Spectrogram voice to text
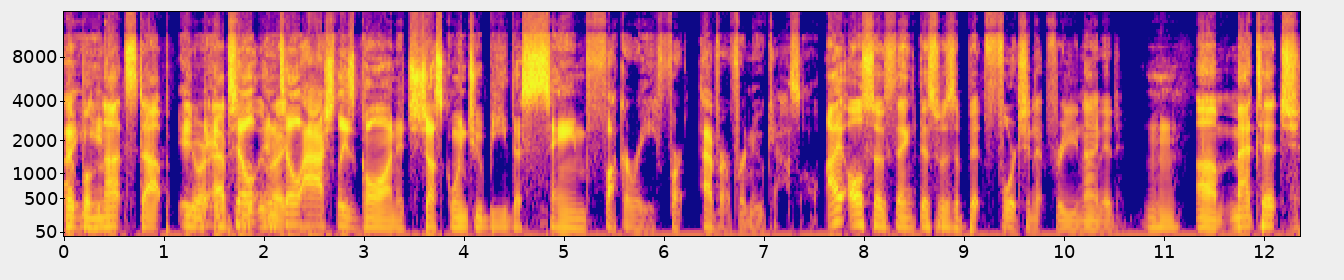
It Uh, will not stop. it- until right. until Ashley's gone, it's just going to be the same fuckery forever for Newcastle. I also think this was a bit fortunate for United. Mm-hmm. Um, Matic,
